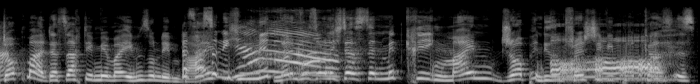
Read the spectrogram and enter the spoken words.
stopp mal. Das sagt ihr mir mal eben so nebenbei. Das hast du nicht mitbekommen. Nein, wo soll ich das denn mitkriegen? Mein Job in diesem Oh. Trash-TV-Podcast ist,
